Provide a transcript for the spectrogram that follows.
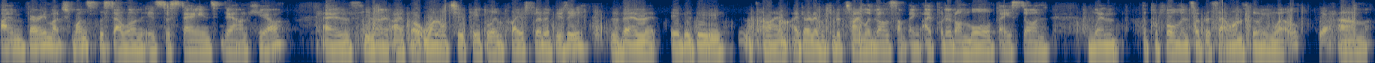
I'm very much once the salon is sustained down here and you know I've got one or two people in place that are busy then it would be time. I don't ever put a time limit on something. I put it on more based on when the performance of the salon's doing well. Yeah. um,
